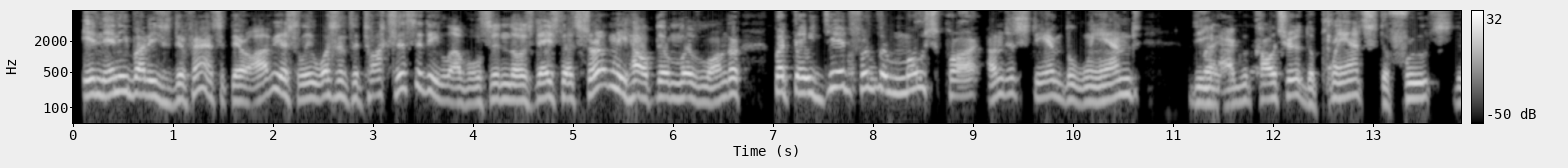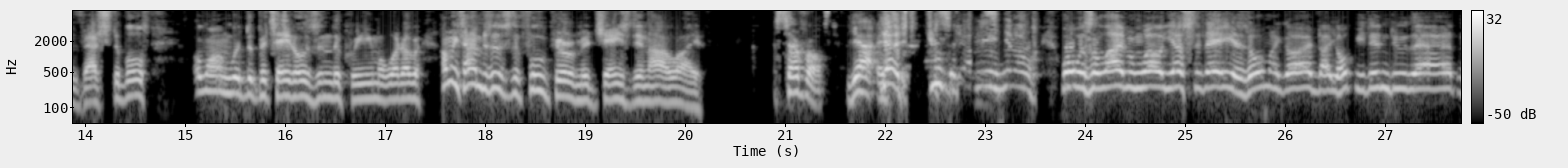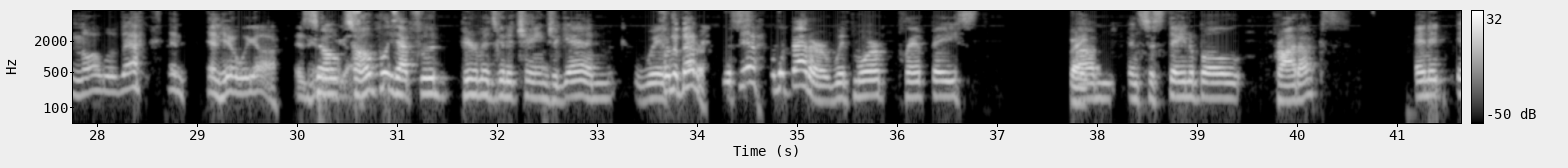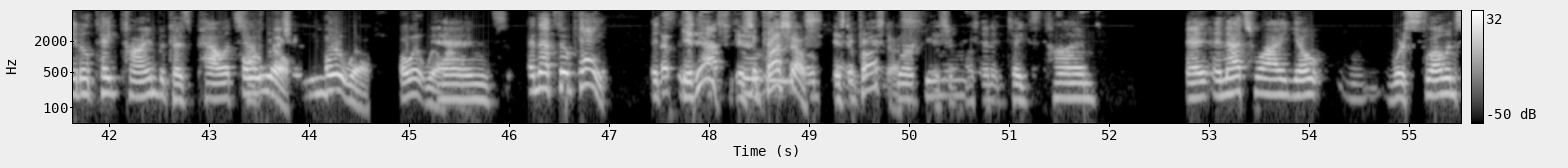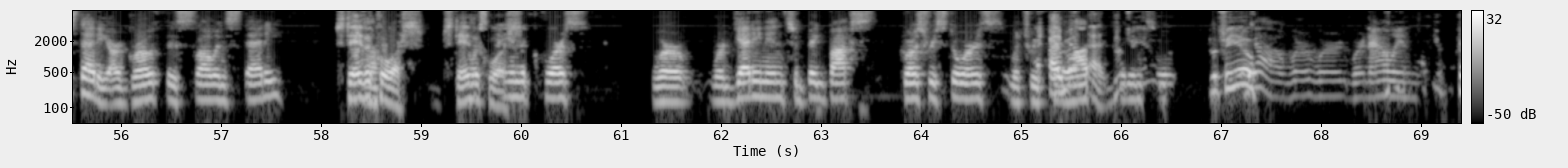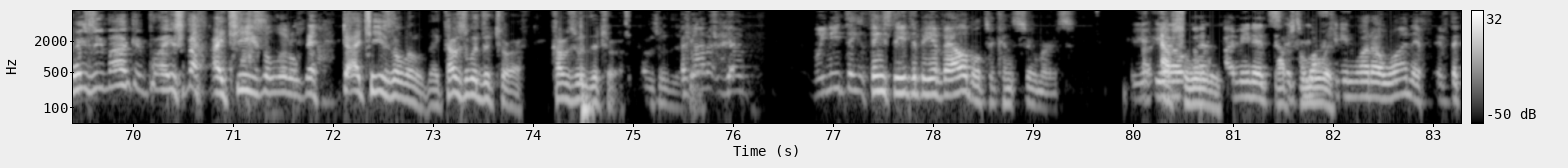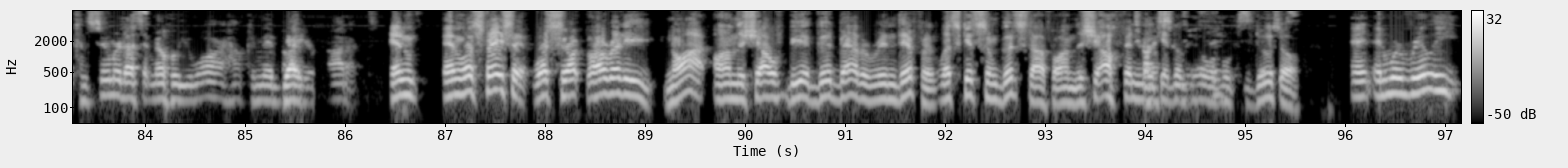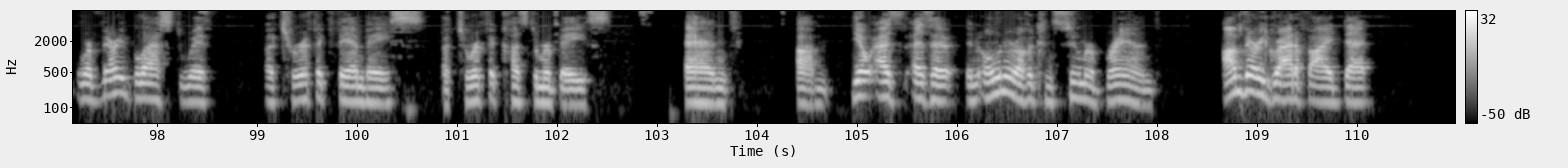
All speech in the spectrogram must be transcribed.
in anybody's defense, there obviously wasn't the toxicity levels in those days that certainly helped them live longer, but they did, for the most part, understand the land, the right. agriculture, the plants, the fruits, the vegetables, along with the potatoes and the cream or whatever. How many times has the food pyramid changed in our life? Several. Yeah. It's, yeah, I mean, you know, what was alive and well yesterday is, oh my God, I hope you didn't do that and all of that. And and here we are. so we are. so hopefully that food pyramid is going to change again with for the better. With, yeah, for the better with more plant based right. um, and sustainable products. And it it'll take time because palates oh, have it will. change. Oh, it will. Oh, it will. And and that's okay. It's, uh, it's it is. It's a process. Okay. It's a process. We're human, process. and it takes time. And and that's why you know we're slow and steady. Our growth is slow and steady. Stay the uh, course. Stay the course. In the course, we're we're getting into big box grocery stores, which we put a lot into. Good for you. Yeah, we're we're we're now in crazy marketplace. I tease a little bit. I tease a little bit. Comes with the turf. Comes with the turf. Comes with the turf. Gotta, you know, we need to, things need to be available to consumers. You, you Absolutely. Know, I mean, it's Absolutely. it's marketing 101. If if the consumer doesn't know who you are, how can they buy right. your product? And and let's face it, what's already not on the shelf, be it good, bad, or indifferent, let's get some good stuff on the shelf and Try make it available to do so. And and we're really we're very blessed with a terrific fan base, a terrific customer base, and um, you know, as as a an owner of a consumer brand, I'm very gratified that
